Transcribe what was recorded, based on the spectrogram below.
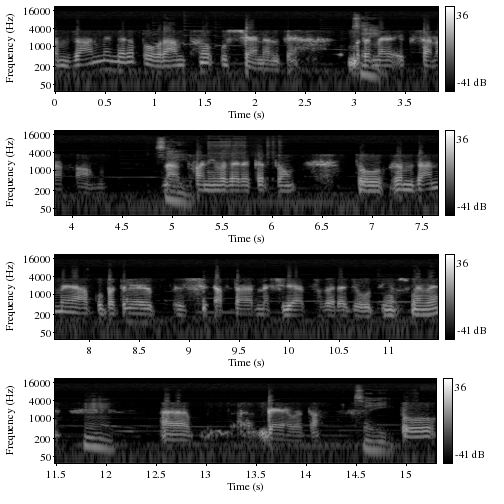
رمضان میں میرا پروگرام تھا اس چینل پہ۔ مطلب میں ایک سنا خواہ ہوں۔ ناخوانی وغیرہ کرتا ہوں۔ تو رمضان میں آپ کو پتہ ہے افطار نشریات وغیرہ جو ہوتی ہیں اس میں میں گیا ہوا تھا۔ تو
